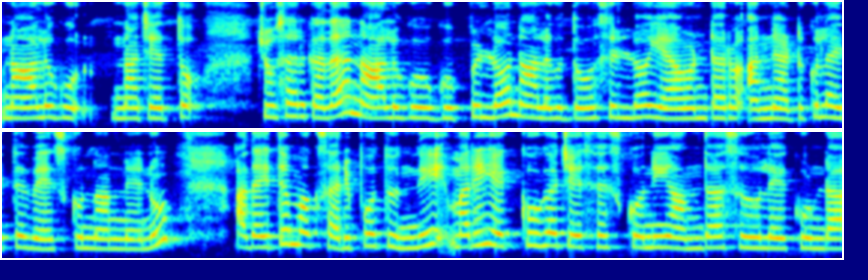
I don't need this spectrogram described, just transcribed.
నాలుగు నా చేత్తో చూసారు కదా నాలుగు గుప్పిల్లో నాలుగు దోశల్లో ఏమంటారు అన్ని అటుకులు అయితే వేసుకున్నాను నేను. అదైతే మాకు సరిపోతుంది. మరి ఎక్కువగా చేసేసుకొని అందాసు లేకుండా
